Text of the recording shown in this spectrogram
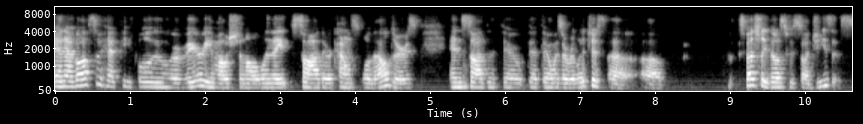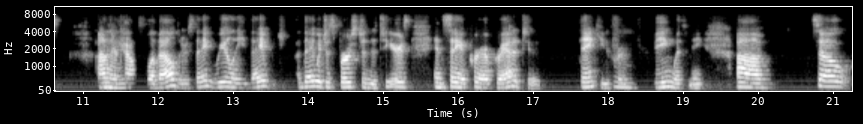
and I've also had people who were very emotional when they saw their council of elders and saw that there that there was a religious, uh, uh, especially those who saw Jesus on right. their council of elders. They really they they would just burst into tears and say a prayer of gratitude. Thank you for mm. being with me. Um, so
